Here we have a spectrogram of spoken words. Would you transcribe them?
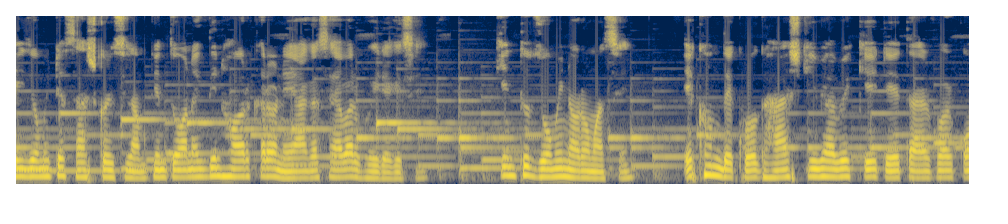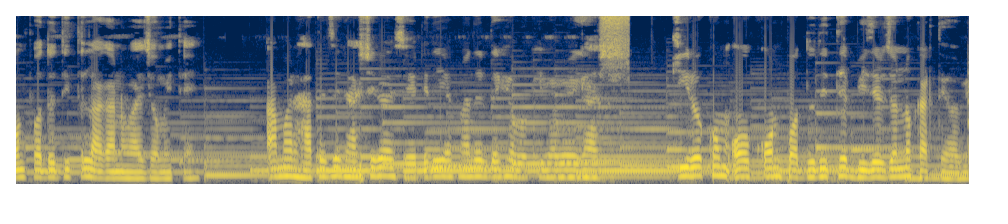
এই জমিটা চাষ করেছিলাম, কিন্তু অনেক দিন হওয়ার কারণে আগাছা আবার ভইরে গেছে। কিন্তু জমি নরম আছে। এখন দেখো ঘাস কীভাবে কেটে তারপর কোন পদ্ধতিতে লাগানো হয় জমিতে। আমার হাতে যে ঘাসটি রয়েছে, এটি দিয়ে আপনাদের দেখাবো কীভাবে ঘাস কীরকম ও কোন পদ্ধতিতে বীজের জন্য কাটতে হবে।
